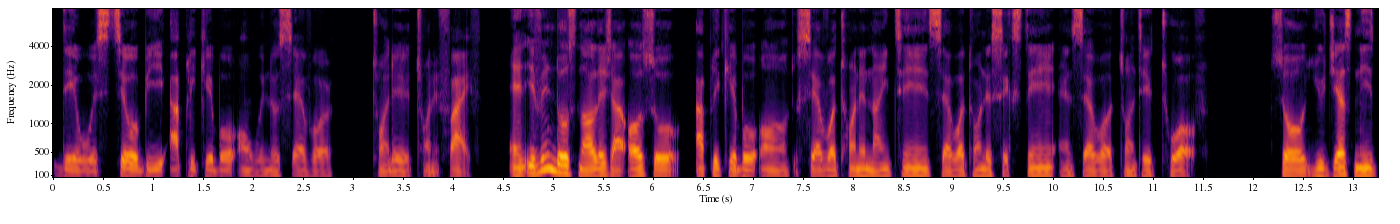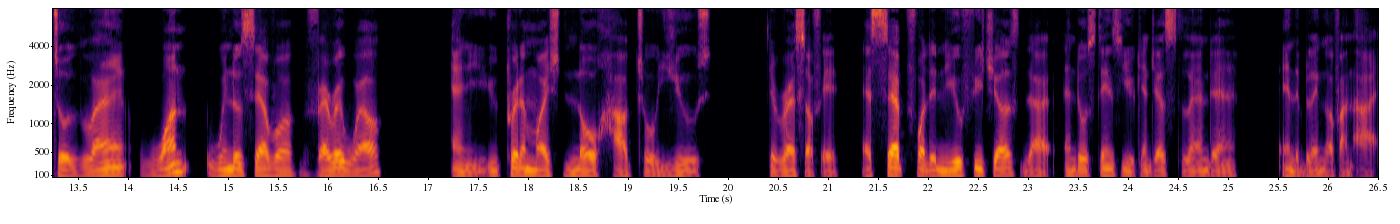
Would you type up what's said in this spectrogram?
they will still be applicable on Windows Server 2025. And even those knowledge are also applicable on Server 2019, Server 2016, and Server 2012. So you just need to learn one Windows Server very well, and you pretty much know how to use the rest of it, except for the new features that and those things you can just learn them in the blink of an eye.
